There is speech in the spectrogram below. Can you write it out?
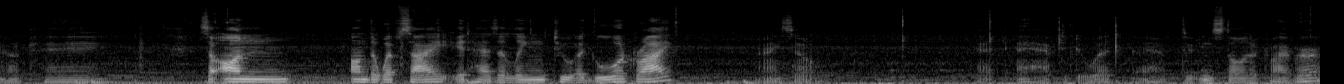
Okay. So on on the website, it has a link to a Google Drive. Alright, so I have to do it. I have to install the driver.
